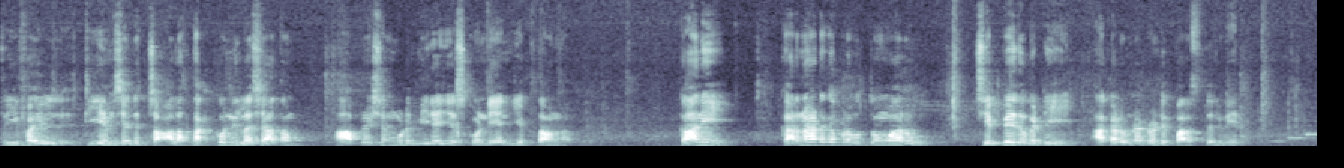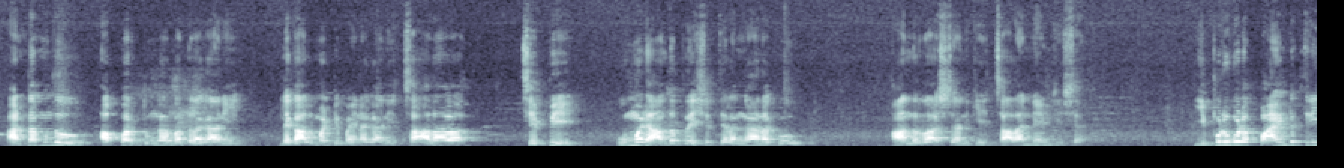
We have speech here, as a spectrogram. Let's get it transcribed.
త్రీ ఫైవ్ టీఎంసీ అంటే చాలా తక్కువ నీళ్ళ శాతం ఆపరేషన్ కూడా మీరే చేసుకోండి అని చెప్తా ఉన్నారు. కానీ కర్ణాటక ప్రభుత్వం వారు చెప్పేది ఒకటి అక్కడ ఉన్నటువంటి పరిస్థితులు వేరు. అంతకుముందు అప్పర్ తుంగభద్ర కానీ లేక అల్మట్టి పైన కానీ చాలా చెప్పి ఉమ్మడి ఆంధ్రప్రదేశ్ తెలంగాణకు ఆంధ్ర రాష్ట్రానికి చాలా అన్యాయం చేశారు. ఇప్పుడు కూడా పాయింట్ త్రీ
